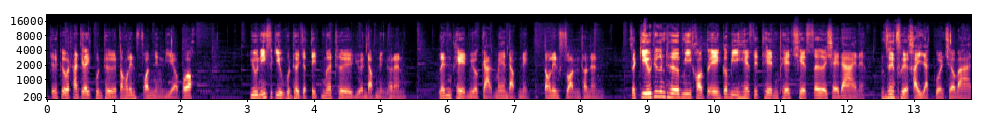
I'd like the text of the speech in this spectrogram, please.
แต่ถ้าเกิดว่าท่านจะเล่นคุณเธอต้องเล่นฟรอนต์อย่างเดียวเพราะว่ายูนิสกิลคุณเธอจะติดเมื่อเธออยู่อันดับหนึ่งเท่านั้น เล่นเพจมีโอกาสไม่อันดับหนึ่งต้องเล่นฟรอนต์เท่านั้น สกิลที่คุณเธอมีของตัวเองก็มี hesitant Page Chaser ใช้ได้นะเผื่อใครอยากกวนชาวบ้าน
